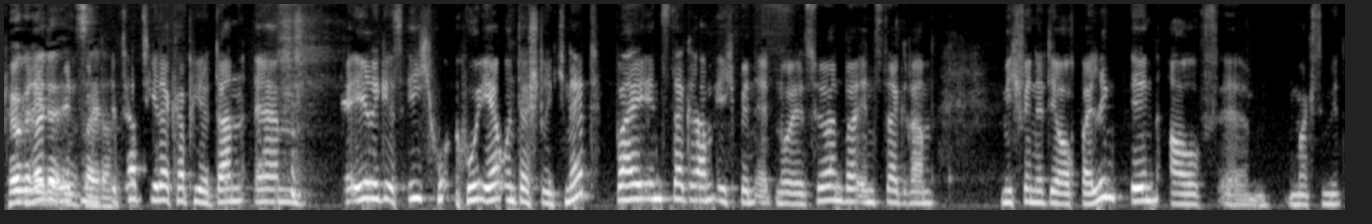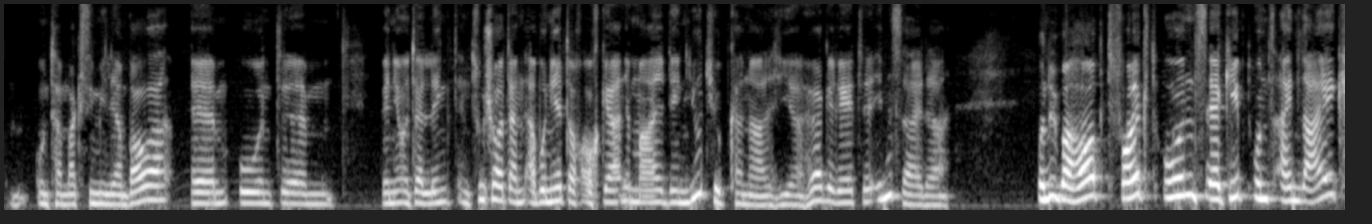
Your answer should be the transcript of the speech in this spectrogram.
Hörgeräte Insider. Jetzt hat jeder kapiert. Dann ähm, Der Erik ist ich, huer-net bei Instagram. Ich bin Hören bei Instagram. Mich findet ihr auch bei LinkedIn auf ähm, Maximi unter Maximilian Bauer. Ähm, und ähm, wenn ihr unter LinkedIn zuschaut, dann abonniert doch auch gerne mal den YouTube-Kanal hier, Hörgeräte Insider. Und überhaupt folgt uns, äh, gebt uns ein Like,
